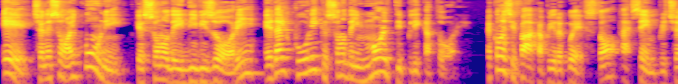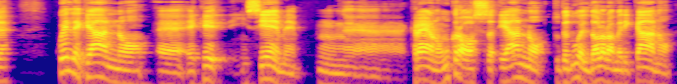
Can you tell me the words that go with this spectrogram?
E ce ne sono alcuni che sono dei divisori ed alcuni che sono dei moltiplicatori. E come si fa a capire questo? È semplice quelle che hanno eh, e che insieme mh, mm, eh, creano un cross e hanno tutte e due il dollaro americano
